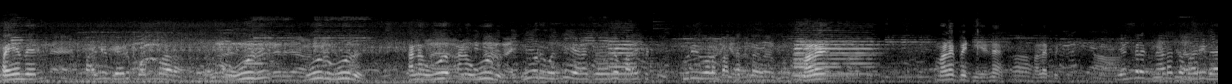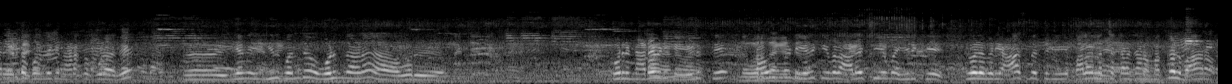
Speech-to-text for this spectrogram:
பையன் பேர்? பையன் பேர் பொன்மாரம் ஊரு? ஊரு ஊரு. அண்ணா ஊர் அண்ணா ஊரு. ஊர் வந்து எனக்கு வந்து மலைப்பட்டி குருவிகுளம் பக்கத்தில். மலை மலைப்பேட்டி என்ன? மலைப்பேட்டி. எங்களுக்கு நடந்த மாதிரி வேற எந்த குழந்தைக்கும் நடக்கக்கூடாது. அஹ் எங்க இதுக்கு வந்து ஒழுங்கான ஒரு ஒரு நடவடிக்கை எடுத்து கவர்மெண்ட் எதுக்கு இவ்வளவு அலட்சியமா இருக்கு? இவ்வளவு பெரிய ஆஸ்பத்திரி பல லட்சக்கணக்கான மக்கள் வாரம்.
